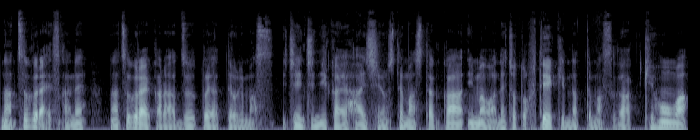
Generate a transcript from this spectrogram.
夏ぐらいですかね、夏ぐらいからずっとやっております。1日2回配信をしてましたが、今はね、ちょっと不定期になってますが、基本は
